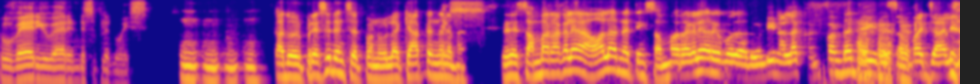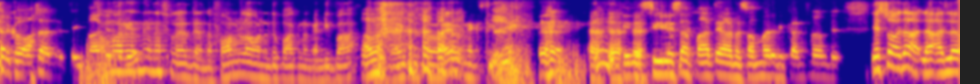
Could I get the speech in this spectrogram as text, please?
to where you were in discipline wise அது ஒரு பிரசிடென்ட் செட் பண்ணும்ல கேப்டன் தானே. இது செம்ம ரகலையா? ஆல் ஆர் நத்திங் செம்ம ரகலையா இருக்க போது அது ஒண்டி நல்லா கன்ஃபார்ம் தான் தெரியுது. செம்ம ஜாலியா இருக்கும். ஆல் ஆர் நத்திங் சம்மர் வந்து என்ன சொல்றது? அந்த ஃபார்முலா ஒன் இது பார்க்கணும் கண்டிப்பா. நெக்ஸ்ட் இது சீரியஸா பார்த்தே ஆகணும். சம்மருக்கு கன்ஃபார்ம்டு எஸ் அதான் இல்ல, அதுல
